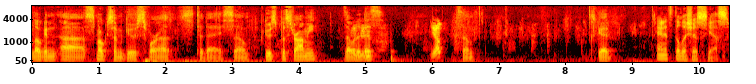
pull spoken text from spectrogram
Logan uh, smoked some goose for us today, so goose pastrami. Is that what it is? yep. So it's good. And it's delicious, yes.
